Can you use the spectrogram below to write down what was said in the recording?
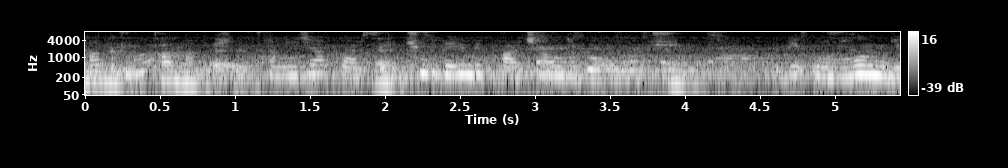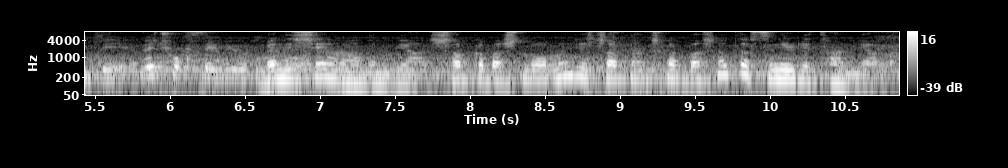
takma. anladım Ee, şimdi. tanıyacaklar seni. Evet. Çünkü benim bir parçam gibi olmuş. Bir uzvum gibi ve çok seviyorum. Ben de şey arada. anladım bir an. Şapka başında olmayınca şapkanı çıkar başına tak seni öyle tanıyalım.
